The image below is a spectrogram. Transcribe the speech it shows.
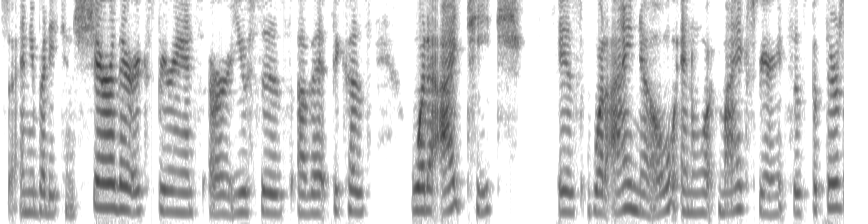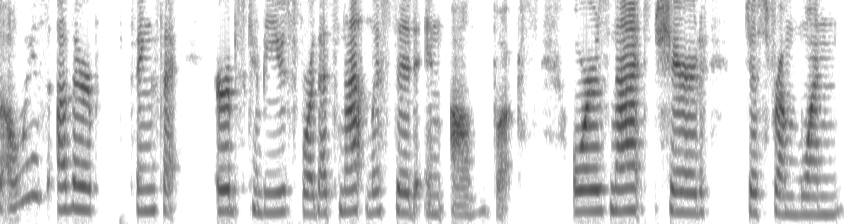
So anybody can share their experience or uses of it because what I teach is what I know and what my experience is, but there's always other things that herbs can be used for that's not listed in all books or is not shared just from one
